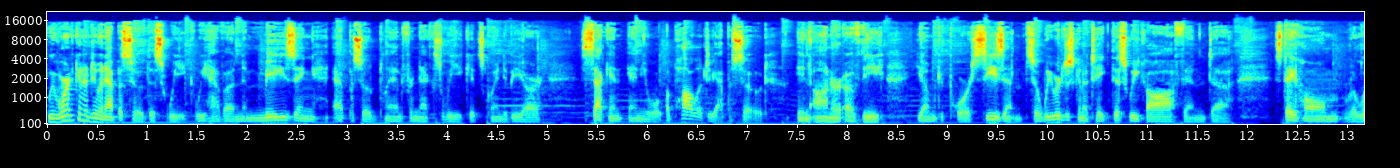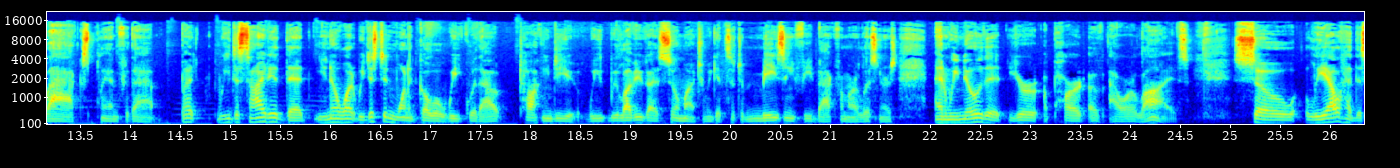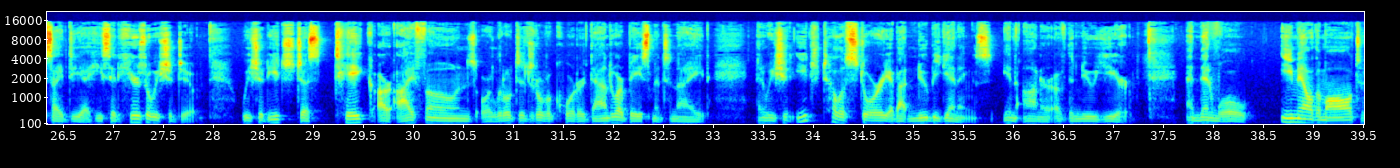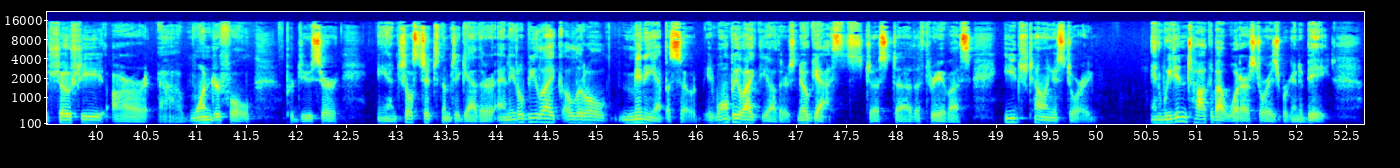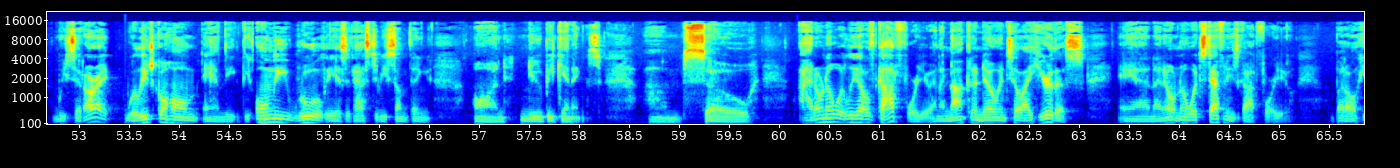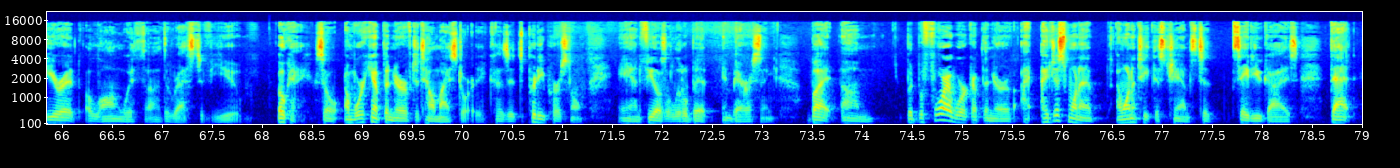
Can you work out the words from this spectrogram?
We weren't going to do an episode this week. We have an amazing episode planned for next week. It's going to be our second annual apology episode in honor of the Yom Kippur season. So we were just going to take this week off and uh, stay home, relax, plan for that. But we decided that, you know what, we just didn't want to go a week without talking to you. We, we love you guys so much and we get such amazing feedback from our listeners. And we know that you're a part of our lives. So Liel had this idea. He said, here's what we should do. We should each just take our iPhones or little digital recorder down to our basement tonight and we should each tell a story about new beginnings in honor of the new year. And then we'll email them all to Shoshi, our uh, wonderful producer, and she'll stitch them together. And it'll be like a little mini episode. It won't be like the others, no guests, just uh, the three of us, each telling a story. And we didn't talk about what our stories were going to be. We said, all right, we'll each go home, and the, the only rule is it has to be something on new beginnings. Um, so I don't know what Liel's got for you, and I'm not going to know until I hear this. And I don't know what Stephanie's got for you, but I'll hear it along with uh, the rest of you. Okay, so I'm working up the nerve to tell my story because it's pretty personal and feels a little bit embarrassing. But um, but before I work up the nerve, I, I just want to I want to take this chance to say to you guys that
